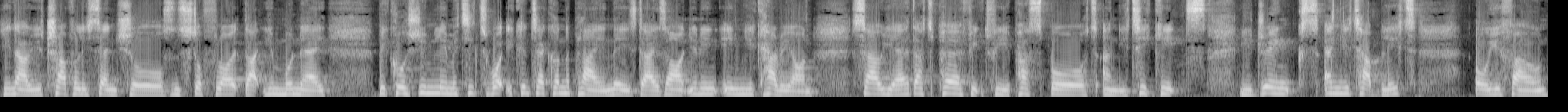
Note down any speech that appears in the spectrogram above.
you know your travel essentials and stuff like that your money because you're limited to what you can take on the plane these days aren't you in, in your carry-on? So yeah that's perfect for your passport and your tickets your drinks and your tablet or your phone,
